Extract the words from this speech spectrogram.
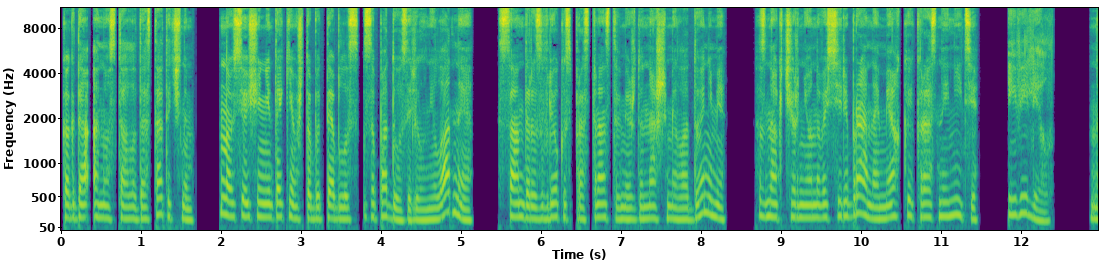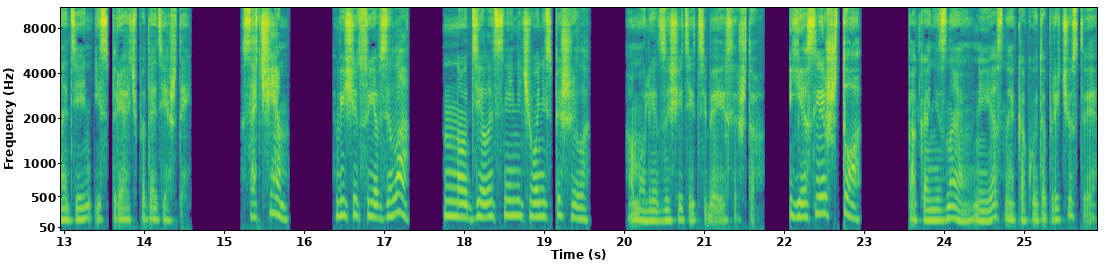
Когда оно стало достаточным, но все еще не таким, чтобы Теблос заподозрил неладное, Сандер извлек из пространства между нашими ладонями знак чернёного серебра на мягкой красной нити и велел «Надень и спрячь под одеждой». «Зачем?» Вещицу я взяла, но делать с ней ничего не спешила. Амулет защитит тебя, если что. «Если что?» Пока не знаю, неясное какое-то предчувствие.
